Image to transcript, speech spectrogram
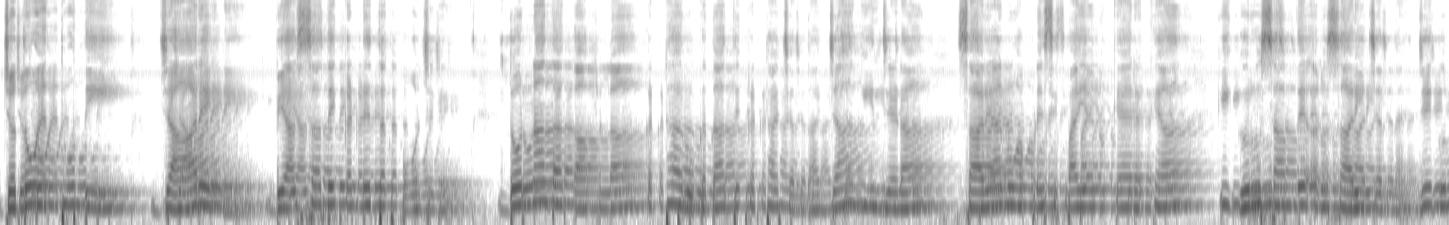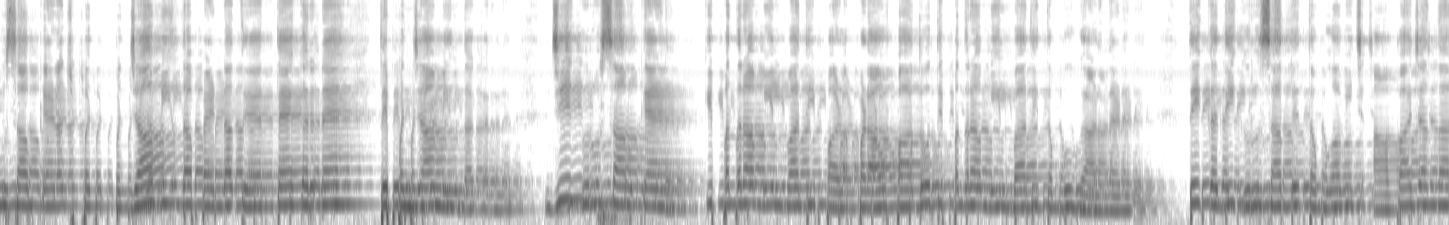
ਜਦੋਂ ਇੱਥੋਂ ਦੀ ਜਾ ਰਹੇ ਨੇ ਬਿਆਸਾ ਦੇ ਕੰਢੇ ਤੱਕ ਪਹੁੰਚ ਗਏ। ਦੋਨਾਂ ਦਾ ਕਾਫਲਾ ਇਕੱਠਾ ਰੁਕਦਾ ਤੇ ਇਕੱਠਾ ਚੱਲਦਾ। ਜਹਾਂਗੀਰ ਜਿਹੜਾ ਸਾਰਿਆਂ ਨੂੰ ਆਪਣੇ ਸਿਪਾਹੀਆਂ ਨੂੰ ਕਹਿ ਰੱਖਿਆ ਕਿ ਗੁਰੂ ਸਾਹਿਬ ਦੇ ਅਨੁਸਾਰ ਹੀ ਚੱਲਣਾ ਹੈ। ਜੇ ਗੁਰੂ ਸਾਹਿਬ ਕਹਿਣਾ ਚ 50 ਮੀਲ ਦਾ ਪੈਂਡਾ ਤੈਅ ਤੈਅ ਕਰਨਾ ਹੈ ਤੇ 50 ਮੀਲ ਦਾ ਕਰਨਾ ਹੈ। ਜੇ ਗੁਰੂ ਸਾਹਿਬ ਕਹਿਣ ਕਿ 15 ਮੀਲ ਬਾਅਦ ਹੀ ਪੜਾਓ ਪਾ ਦਿਓ ਤੇ 15 ਮੀਲ ਬਾਅਦ ਹੀ ਤੰਬੂ ਗਾੜ ਲੈਣੇ ਨੇ। ਤੇ ਕਦੀ ਗੁਰੂ ਸਾਹਿਬ ਦੇ ਤੰਬੂਆਂ ਵਿੱਚ ਆਪ ਆ ਜਾਂਦਾ,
